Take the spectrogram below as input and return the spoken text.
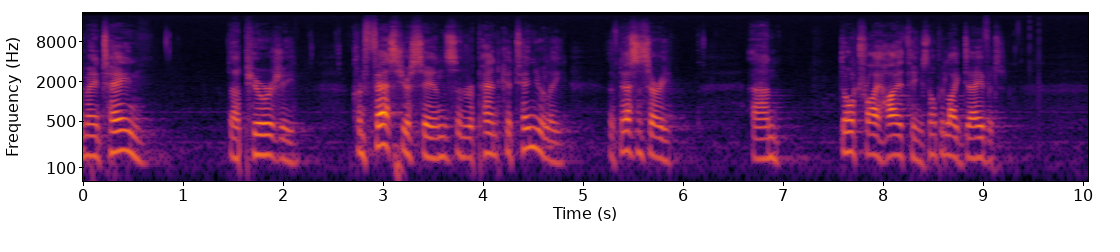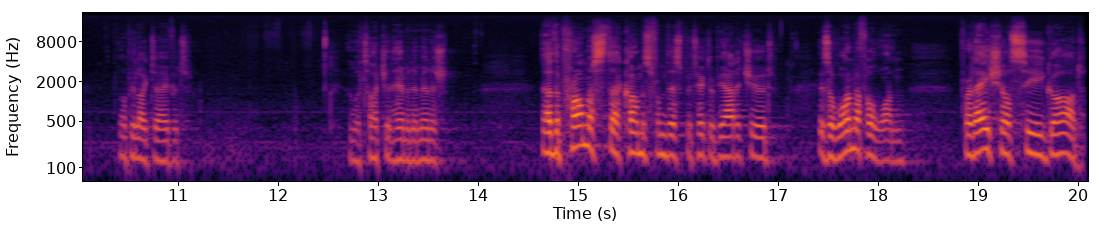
to maintain that purity, confess your sins and repent continually if necessary. And don't try hide things. Don't be like David. Don't be like David. And we'll touch on him in a minute. Now, the promise that comes from this particular beatitude is a wonderful one, for they shall see God.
